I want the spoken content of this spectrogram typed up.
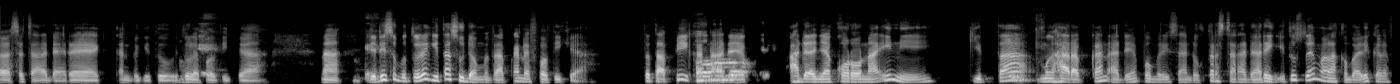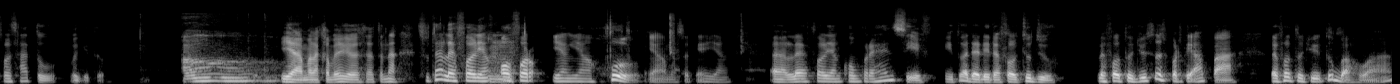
uh, secara direct kan begitu. Itu okay. level 3. Nah, okay. jadi sebetulnya kita sudah menerapkan level 3. Tetapi karena oh, ada adanya corona ini kita hmm. mengharapkan adanya pemeriksaan dokter secara daring. Itu sudah malah kembali ke level 1 begitu. Oh. Iya, malah kembali ke level 1. Nah, sudah level yang hmm. over yang yang full, yang maksudnya yang uh, level yang komprehensif itu ada di level 7 level 7 itu seperti apa? Level 7 itu bahwa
